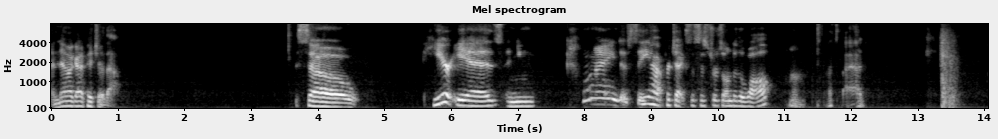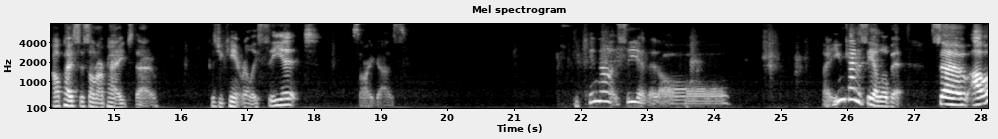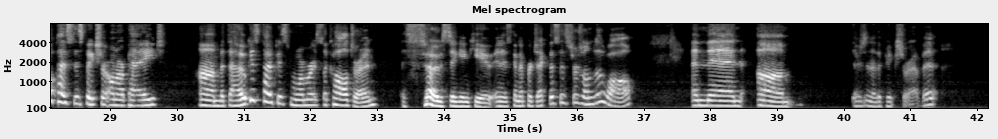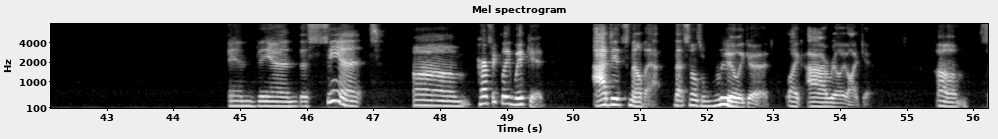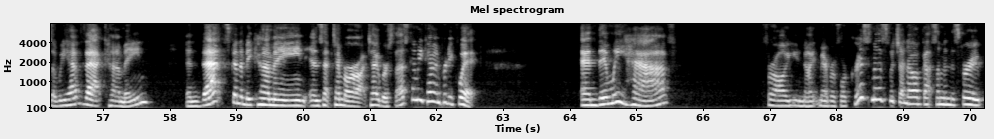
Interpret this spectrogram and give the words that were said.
I know I got a picture of that. So here is, and you can kind of see how it projects the sisters onto the wall. Oh, that's bad. I'll post this on our page though, because you can't really see it. Sorry, guys. You cannot see it at all. you can kind of see a little bit. So I will post this picture on our page. Um, but the Hocus Pocus warmer, it's the cauldron. It's so stinking cute. And it's going to project the sisters onto the wall. And then um, there's another picture of it. And then the scent, um, perfectly wicked. I did smell that. That smells really good. Like I really like it. Um, so we have that coming, and that's going to be coming in September or October. So that's going to be coming pretty quick. And then we have, for all you Nightmare Before Christmas, which I know I've got some in this group,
